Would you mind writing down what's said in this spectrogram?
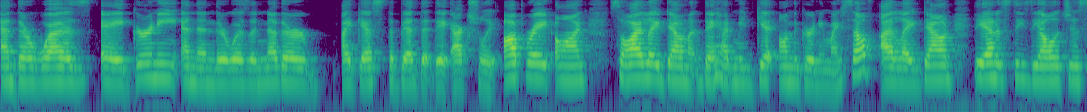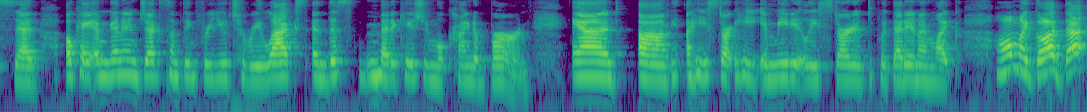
and there was a gurney and then there was another I guess the bed that they actually operate on. So I laid down, they had me get on the gurney myself. I laid down, the anesthesiologist said, okay, I'm gonna inject something for you to relax and this medication will kind of burn. And um, he start he immediately started to put that in. I'm like, oh my God, that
